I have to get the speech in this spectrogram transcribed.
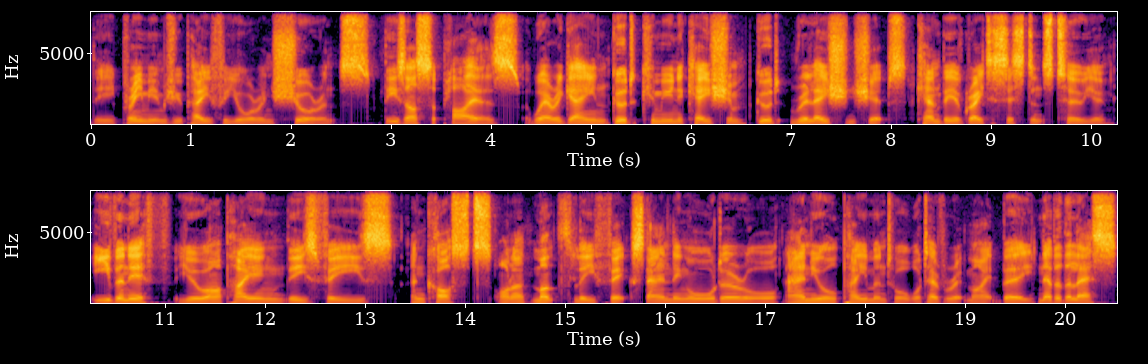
the premiums you pay for your insurance. These are suppliers where, again, good communication, good relationships can be of great assistance to you. Even if you are paying these fees and costs on a monthly fixed standing order or annual payment or whatever it might be, nevertheless,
